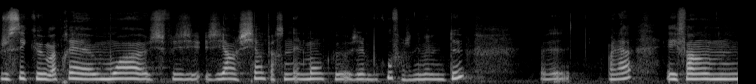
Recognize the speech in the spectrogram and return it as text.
je sais que après, moi, j'ai un chien personnellement que j'aime beaucoup, enfin, j'en ai même deux, voilà. Et enfin,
